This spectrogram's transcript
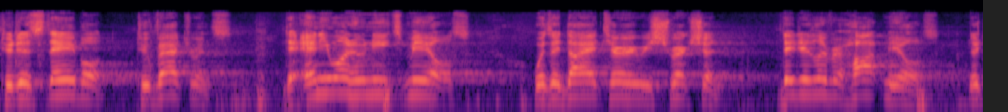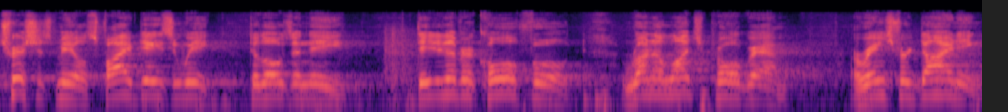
to disabled, to veterans, to anyone who needs meals with a dietary restriction. They deliver hot meals, nutritious meals, five days a week to those in need. They deliver cold food, run a lunch program, arrange for dining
